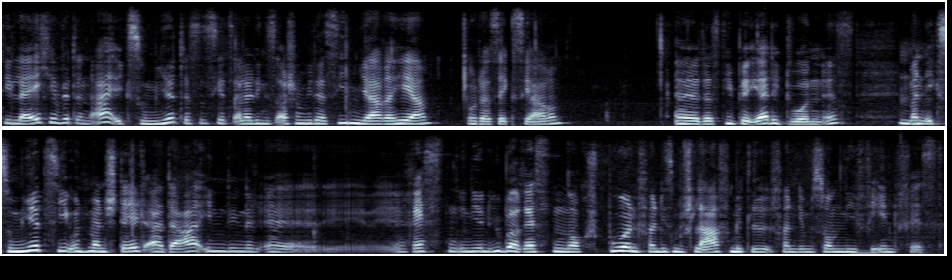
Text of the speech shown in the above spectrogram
Die Leiche wird dann auch exhumiert. Das ist jetzt allerdings auch schon wieder sieben Jahre her oder sechs Jahre, äh, dass die beerdigt worden ist. Man exhumiert sie und man stellt da in den äh, Resten, in ihren Überresten noch Spuren von diesem Schlafmittel, von dem Somnifen fest.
